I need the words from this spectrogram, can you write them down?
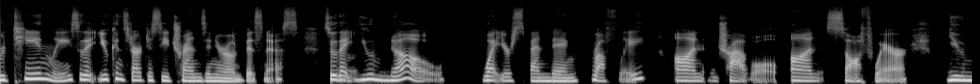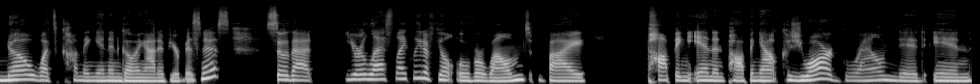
routinely so that you can start to see trends in your own business so that you know what you're spending roughly on mm-hmm. travel, on software. You know what's coming in and going out of your business so that you're less likely to feel overwhelmed by popping in and popping out because you are grounded in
